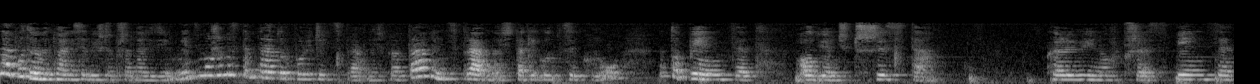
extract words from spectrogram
no a potem ewentualnie sobie jeszcze przeanalizujemy. Więc możemy z temperatur policzyć sprawność, prawda? Więc sprawność takiego cyklu, no to 500 odjąć 300 kelwinów przez 500,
